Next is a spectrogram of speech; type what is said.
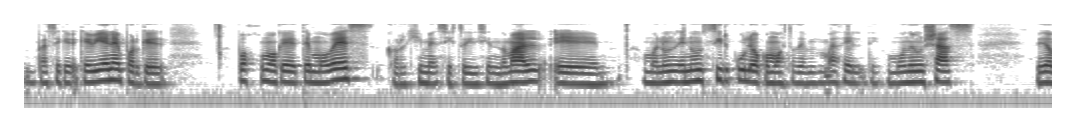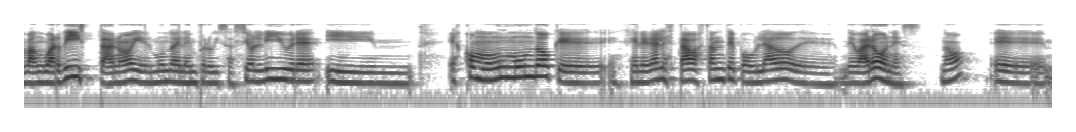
me parece que, viene porque vos como que te moves, corregime si estoy diciendo mal, eh, como en un, en un, círculo como esto de más de, como de un jazz medio vanguardista, ¿no? Y el mundo de la improvisación libre y mm, es como un mundo que en general está bastante poblado de, varones, ¿no? Eh,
